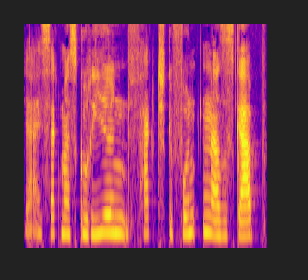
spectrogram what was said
ja, ich sag mal, skurrilen Fakt gefunden. Also es gab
